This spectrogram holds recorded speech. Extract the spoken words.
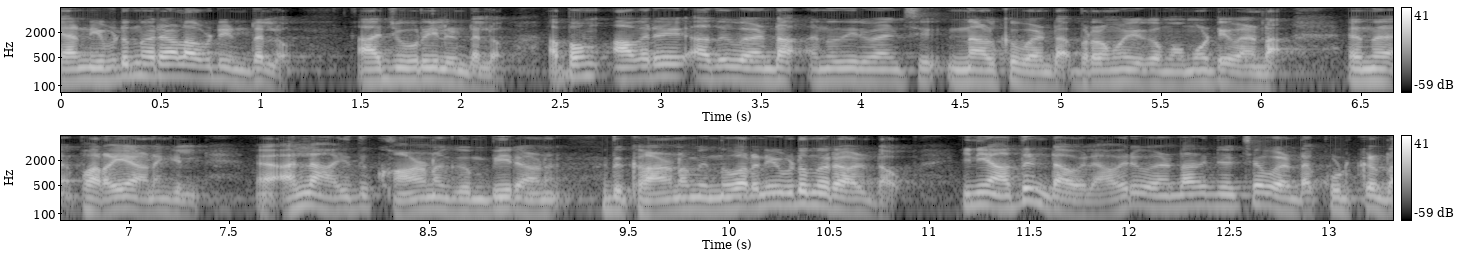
കാരണം ഇവിടുന്ന് ഒരാൾ അവിടെ ഉണ്ടല്ലോ. ആ ജൂറിയിലുണ്ടല്ലോ അപ്പം അവർ അത് വേണ്ട എന്ന് തീരുമാനിച്ച് ഇന്നാൾക്ക് വേണ്ട ബ്രഹ്മയുഗം മമ്മൂട്ടി വേണ്ട എന്ന് പറയുകയാണെങ്കിൽ അല്ല ഇത് കാണണം ഗംഭീരാണ്. ഇത് കാണണം എന്ന് പറഞ്ഞ് ഇവിടുന്ന് ഒരാളുണ്ടാവും ഇനി അതുണ്ടാവില്ല. അവർ വേണ്ടാന്ന് ചോദിച്ചാൽ വേണ്ട കൊടുക്കണ്ട.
